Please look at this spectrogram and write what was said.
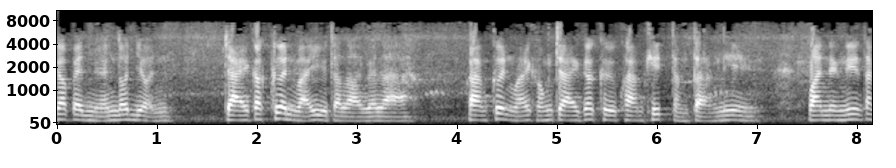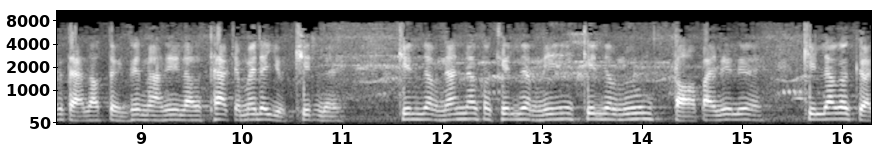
ก็เป็นเหมือนรถยนต์ ใจก็เคลื่อนไหวอยู่ตลอดเวลา ความเคลื่อนไหวของใจก็คือความคิดต่างๆนี่ วันหนึ่งนี่ตั้งแต่เราตื่นขึ้นมานี่เราแทบจะไม่ได้หยุดคิดเลย คิดเรื่องนั้นแล้วก็คิดเรื่องนี้ คิดเรื่องนู้นต่อไปเรื่อยๆ คิดแล้วก็เกิด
